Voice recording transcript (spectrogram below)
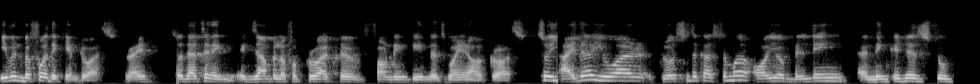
even before they came to us, right? So that's an example of a proactive founding team that's going across. So either you are close to the customer or you're building uh, linkages to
